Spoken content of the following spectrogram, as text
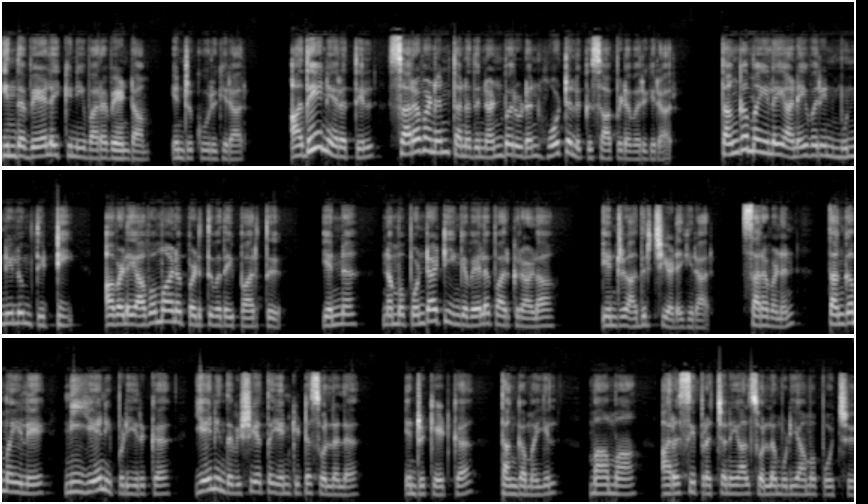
இந்த வேலைக்கு நீ வர வேண்டாம். என்று கூறுகிறார். அதே நேரத்தில் சரவணன் தனது நண்பருடன் ஹோட்டலுக்கு சாப்பிட வருகிறார். தங்கமயிலை அனைவரின் முன்னிலும் திட்டி அவளை அவமானப்படுத்துவதை பார்த்து என்ன நம்ம பொண்டாட்டி இங்க வேலை பார்க்கிறாளா? என்று அதிர்ச்சி அடைகிறார். சரவணன் தங்கமயிலே நீ ஏன் இப்படி இருக்க? ஏன் இந்த விஷயத்தை என்கிட்ட சொல்லல? என்று கேட்க தங்கமயில் மாமா அரசி பிரச்சனையால் சொல்ல முடியாம போச்சு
